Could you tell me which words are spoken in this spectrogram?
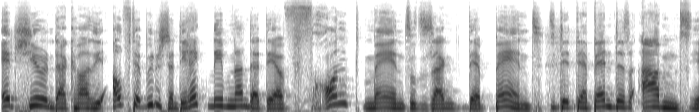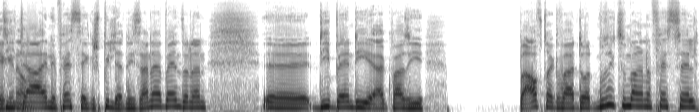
Ed Sheeran da quasi auf der Bühne stand, direkt nebeneinander, der Frontman sozusagen der Band, Der, der Band des Abends, Ja, die genau. da eine Festjahr gespielt hat. Nicht seiner Band, sondern äh, die Band, die er quasi beauftragt war, dort Musik zu machen im Festzelt,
